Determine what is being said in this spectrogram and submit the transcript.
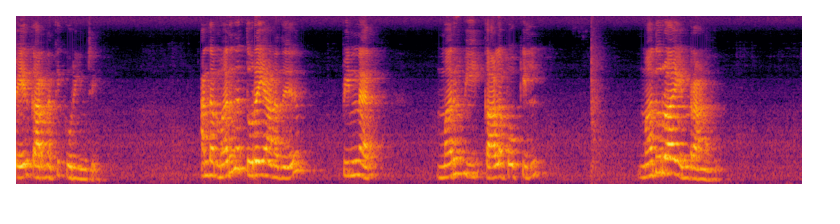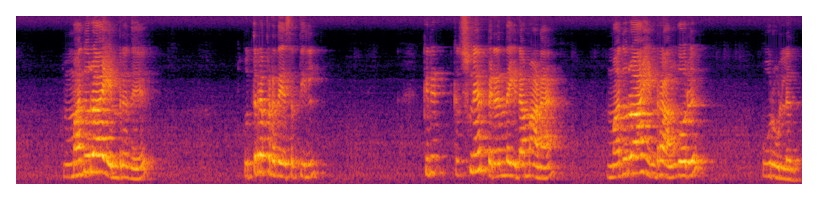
பெயர் காரணத்தை கூறுகின்றேன். அந்த மருதத்துறையானது பின்னர் மருவி காலப்போக்கில் மதுரா என்றானது. மதுரா என்றது உத்தரப்பிரதேசத்தில் கிரு- கிருஷ்ணர் பிறந்த இடமான மதுரா என்ற அங்கொரு ஊர் உள்ளது.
